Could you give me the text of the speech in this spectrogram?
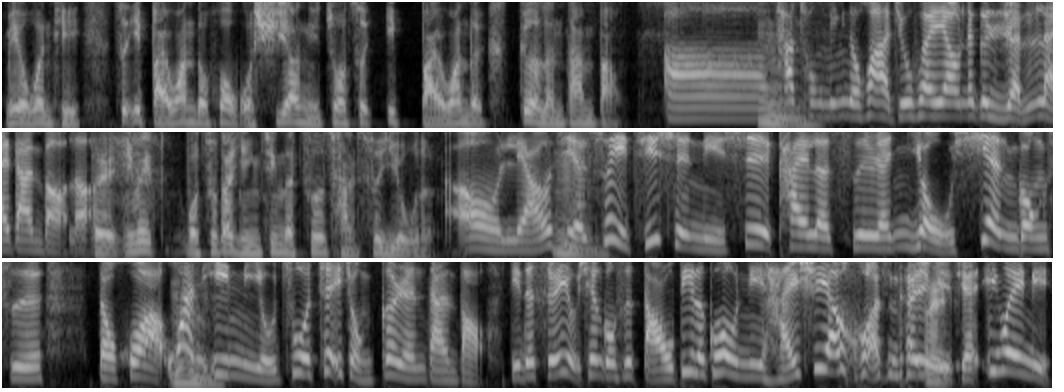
没有问题。这一百万的货，我需要你做这一百万的个人担保。啊、嗯他聪明的话，就会要那个人来担保了。对，因为我知道银金的资产是有的。哦，了解。嗯所以，即使你是开了私人有限公司的话，嗯万一你有做这一种个人担保，你的私人有限公司倒闭了过后，你还是要还那一笔钱，因为你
